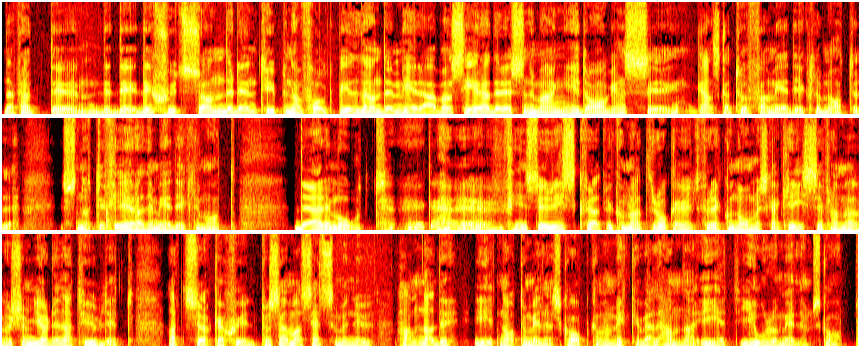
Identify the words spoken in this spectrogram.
Därför att eh, det, det, det skjuts sönder den typen av folkbildande, mer avancerade resonemang i dagens eh, ganska tuffa medieklimat, eller snuttifierade medieklimat. Däremot eh, finns det risk för att vi kommer att råka ut för ekonomiska kriser framöver som gör det naturligt att söka skydd. På samma sätt som vi nu hamnade i ett NATO-medlemskap kan man mycket väl hamna i ett euromedlemskap.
